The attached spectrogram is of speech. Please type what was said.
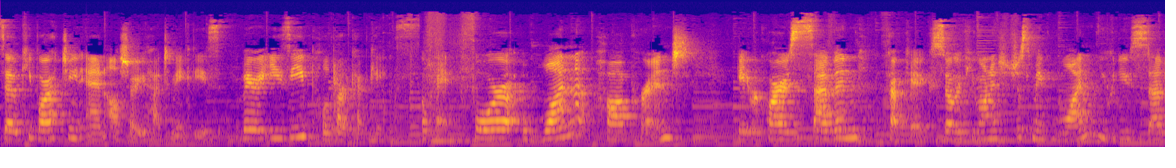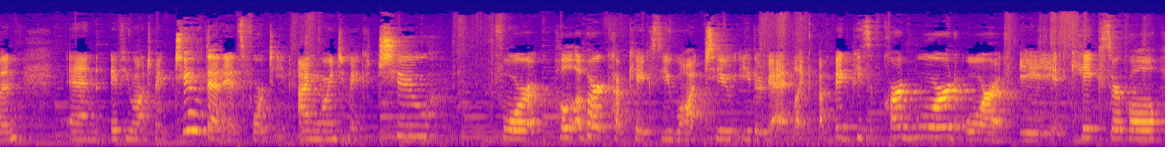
So keep watching and I'll show you how to make these very easy pull apart cupcakes. Okay, for one paw print, it requires seven cupcakes. So if you wanted to just make one, you could use seven. And if you want to make two, then it's 14. I'm going to make two. For pull apart cupcakes, you want to either get like a big piece of cardboard or a cake circle.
